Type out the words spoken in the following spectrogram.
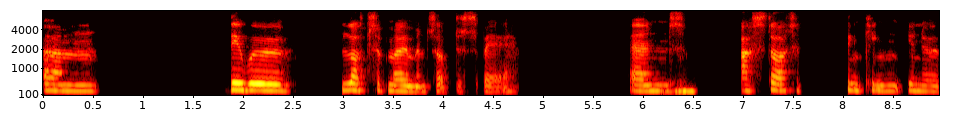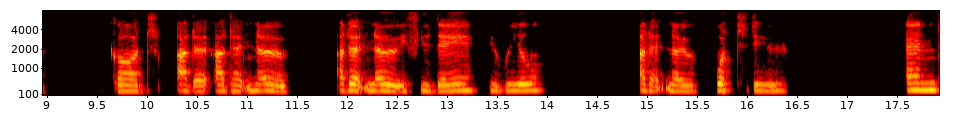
um, there were lots of moments of despair and i started thinking you know god i don't i don't know i don't know if you're there if you're real I don't know what to do. And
